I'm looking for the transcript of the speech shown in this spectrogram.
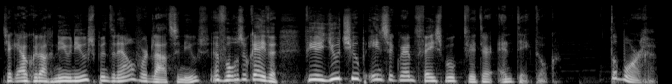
Check elke dag nieuwnieuws.nl voor het laatste nieuws. En volg ons ook even via YouTube, Instagram, Facebook, Twitter en TikTok. Tot morgen.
